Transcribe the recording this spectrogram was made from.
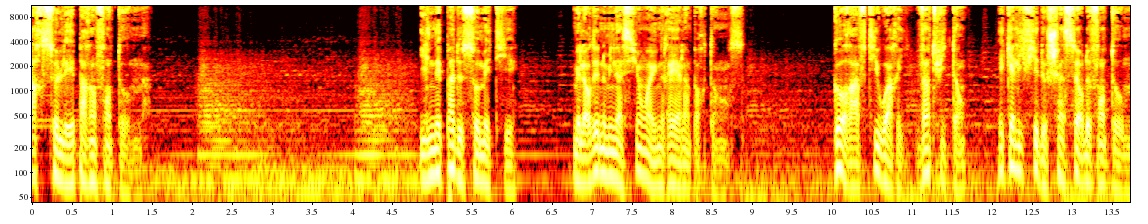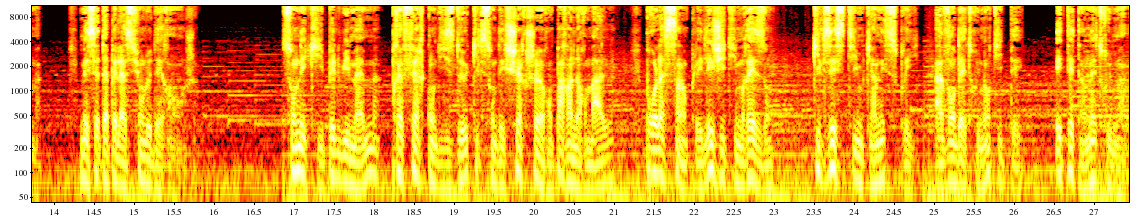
Harcelé par un fantôme. Il n'est pas de saut métier, mais leur dénomination a une réelle importance. Gorav Tiwari, 28 ans, est qualifié de chasseur de fantômes, mais cette appellation le dérange. Son équipe et lui-même préfèrent qu'on dise d'eux qu'ils sont des chercheurs en paranormal pour la simple et légitime raison qu'ils estiment qu'un esprit, avant d'être une entité, était un être humain.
